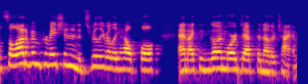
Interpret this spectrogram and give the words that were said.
it's a lot of information and it's really, really helpful. And I can go in more depth another time.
